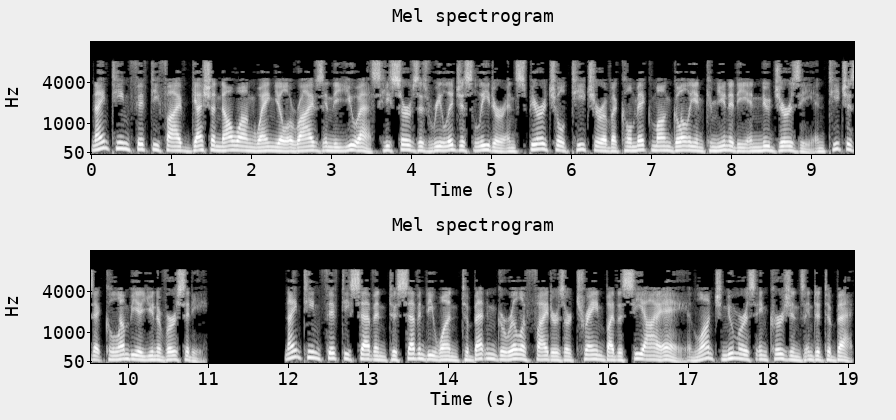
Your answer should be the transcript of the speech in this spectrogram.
1955 Geshe Nawang Wangyal arrives in the U.S. He serves as religious leader and spiritual teacher of a Kalmyk Mongolian community in New Jersey and teaches at Columbia University. 1957–71 Tibetan guerrilla fighters are trained by the CIA and launch numerous incursions into Tibet.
